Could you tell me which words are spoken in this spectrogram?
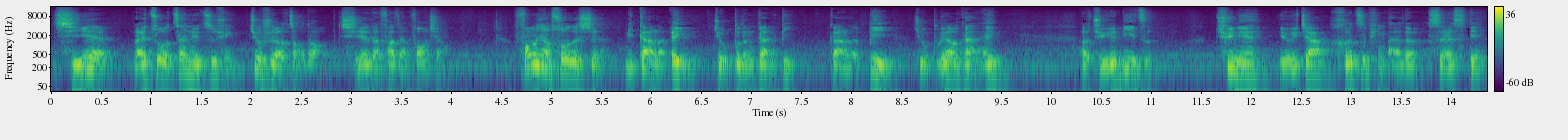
企业来做战略咨询，就是要找到企业的发展方向。方向说的是，你干了 A 就不能干 B，干了 B 就不要干 A。呃，举个例子，去年有一家合资品牌的 4S 店，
